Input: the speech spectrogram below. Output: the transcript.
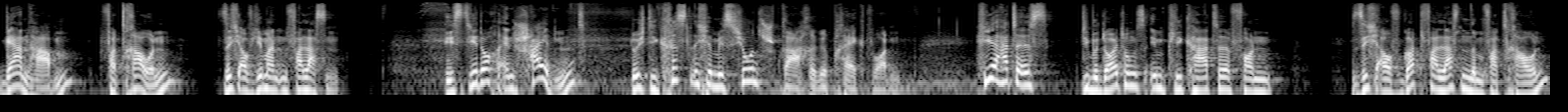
gern haben, vertrauen, sich auf jemanden verlassen. Ist jedoch entscheidend durch die christliche Missionssprache geprägt worden. Hier hatte es die Bedeutungsimplikate von sich auf Gott verlassenem Vertrauen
